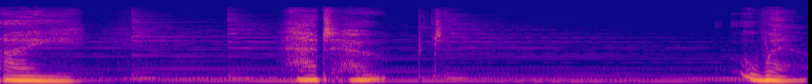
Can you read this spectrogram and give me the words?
I had hoped. Well,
